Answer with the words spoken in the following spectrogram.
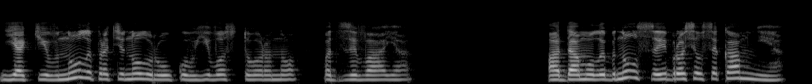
Я кивнул и протянул руку в его сторону, подзывая. Адам улыбнулся и бросился ко мне.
